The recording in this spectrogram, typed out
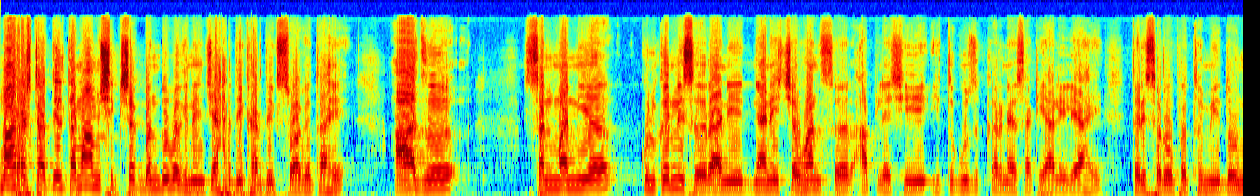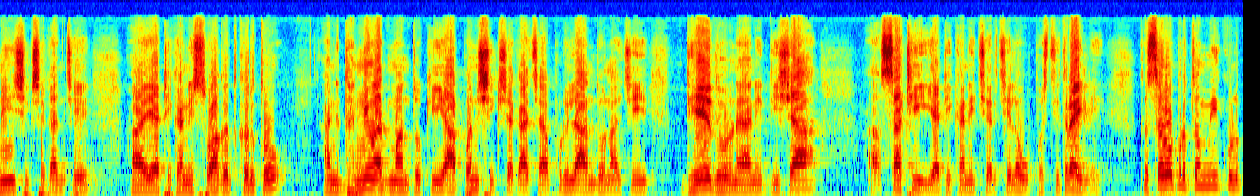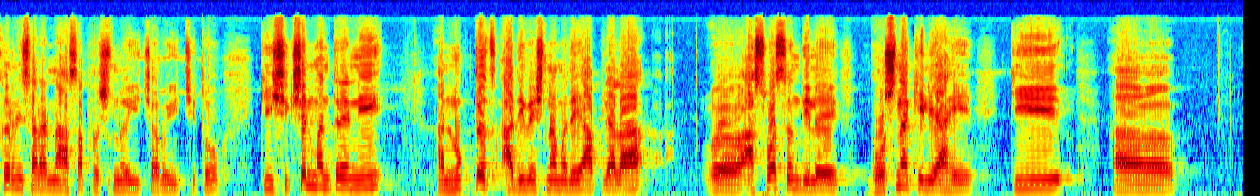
महाराष्ट्रातील तमाम शिक्षक बंधू भगिनींचे हार्दिक हार्दिक स्वागत आहे. आज सन्माननीय कुलकर्णी सर आणि ज्ञानेश चव्हाण सर आपल्याशी हितगुज करण्यासाठी आलेले आहे. तरी सर्वप्रथम मी दोन्ही शिक्षकांचे या ठिकाणी स्वागत करतो आणि धन्यवाद मानतो की आपण शिक्षकाच्या पुढील आंदोलनाची ध्येय धोरणे आणि दिशा साठी या ठिकाणी चर्चेला उपस्थित राहिले. तर सर्वप्रथम मी कुलकर्णी सरांना असा प्रश्न विचारू इच्छितो की शिक्षण मंत्र्यांनी नुकतंच अधिवेशनामध्ये आपल्याला आश्वासन आश्वासन आहे घोषणा केली आहे की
